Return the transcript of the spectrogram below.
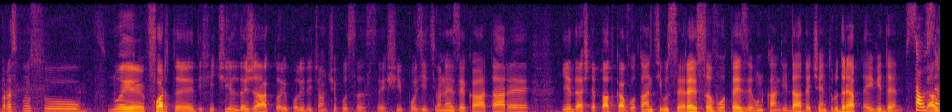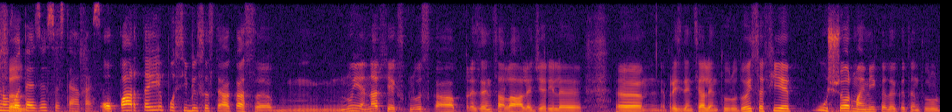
Răspunsul nu e foarte dificil. Deja actorii politici au început să se și poziționeze ca atare. E de așteptat ca votanții USR să voteze un candidat de centru-dreapta, evident. Sau de să altfel, nu voteze, să stea acasă. O parte e posibil să stea acasă. Nu e, n-ar fi exclus ca prezența la alegerile uh, prezidențiale în turul 2 să fie ușor mai mică decât în turul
